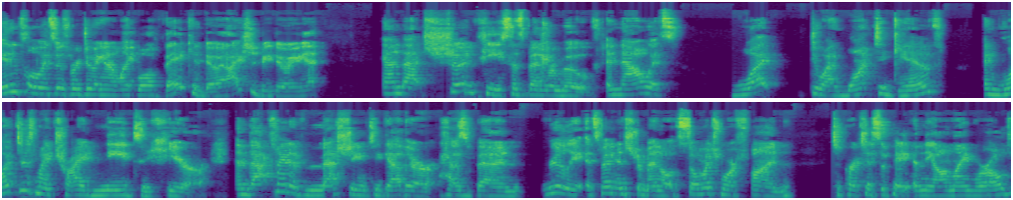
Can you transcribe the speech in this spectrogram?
influencers were doing it. I'm like well if they can do it. I should be doing it. And that should piece has been removed. And now it's what do i want to give? And what does my tribe need to hear? And that kind of meshing together has been really it's been instrumental. It's so much more fun to participate in the online world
